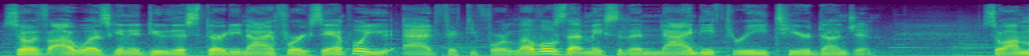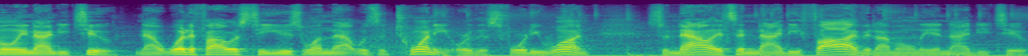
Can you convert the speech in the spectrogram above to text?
So, if I was going to do this 39, for example, you add 54 levels, that makes it a 93 tier dungeon. So I'm only 92. Now, what if I was to use one that was a 20 or this 41? So now it's a 95 and I'm only a 92.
